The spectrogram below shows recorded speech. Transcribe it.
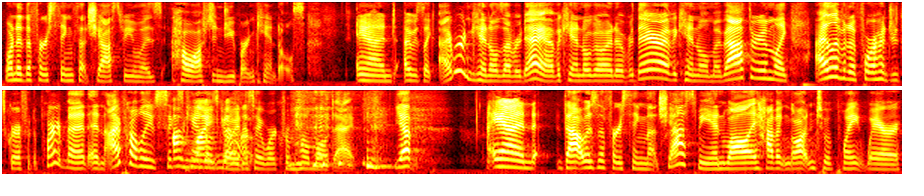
one of the first things that she asked me was, How often do you burn candles? And I was like, I burn candles every day. I have a candle going over there. I have a candle in my bathroom. Like, I live in a 400 square foot apartment, and I probably have 6 I'm candles going up. as I work from home all day. yep. And that was the first thing that she asked me. And while I haven't gotten to a point where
